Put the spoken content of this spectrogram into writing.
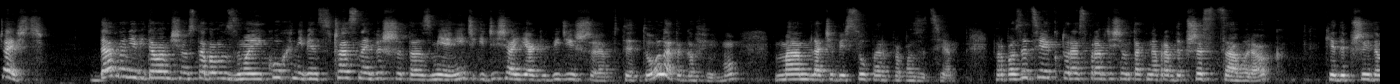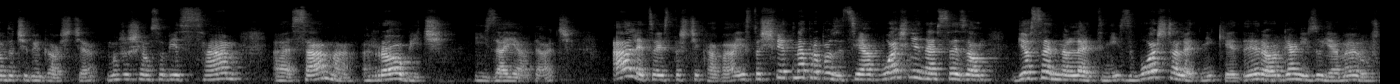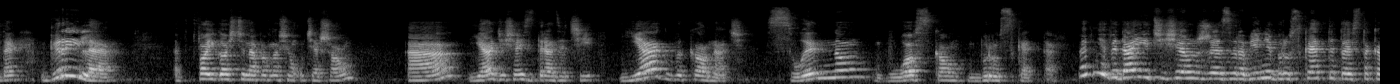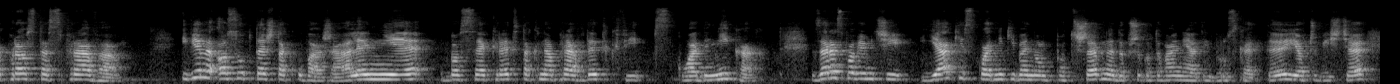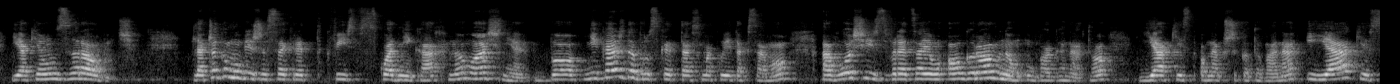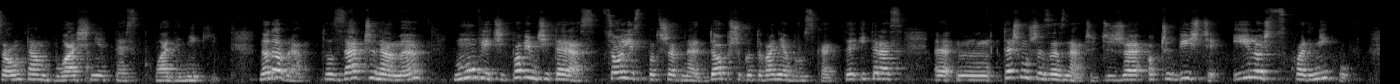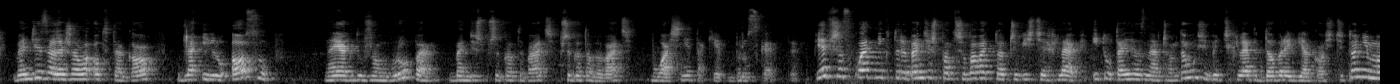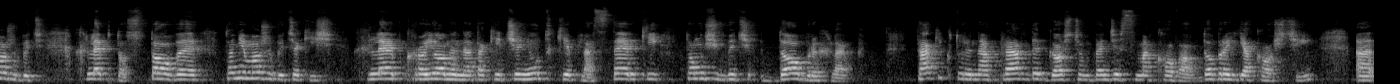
Cześć! Dawno nie witałam się z Tobą z mojej kuchni, więc czas najwyższy to zmienić i dzisiaj, jak widzisz w tytule tego filmu, mam dla Ciebie super propozycję. Propozycję, która sprawdzi się tak naprawdę przez cały rok, kiedy przyjdą do Ciebie goście. Możesz ją sobie sam, e, sama robić i zajadać. Ale co jest też ciekawe, jest to świetna propozycja właśnie na sezon wiosenno-letni, zwłaszcza letni, kiedy reorganizujemy różne grille. Twoi goście na pewno się ucieszą, a ja dzisiaj zdradzę Ci, jak wykonać słynną włoską bruschettę. Pewnie wydaje Ci się, że zrobienie bruschetty to jest taka prosta sprawa. I wiele osób też tak uważa, ale nie, bo sekret tak naprawdę tkwi w składnikach. Zaraz powiem Ci, jakie składniki będą potrzebne do przygotowania tej bruschetty i oczywiście jak ją zrobić. Dlaczego mówię, że sekret tkwi w składnikach? No właśnie, bo nie każda bruschetta smakuje tak samo, a Włosi zwracają ogromną uwagę na to, jak jest ona przygotowana i jakie są tam właśnie te składniki. No dobra, to zaczynamy. Mówię Ci, powiem Ci teraz, co jest potrzebne do przygotowania bruschetty i teraz e, mm, też muszę zaznaczyć, że oczywiście ilość składników będzie zależała od tego, dla ilu osób na jak dużą grupę będziesz przygotować, przygotowywać właśnie takie bruschetty. Pierwszy składnik, który będziesz potrzebować to oczywiście chleb i tutaj zaznaczam, to musi być chleb dobrej jakości. To nie może być chleb tostowy, to nie może być jakiś chleb krojony na takie cieniutkie plasterki, to musi być dobry chleb taki, który naprawdę gościom będzie smakował, dobrej jakości.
